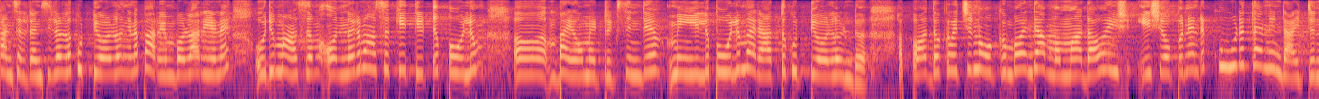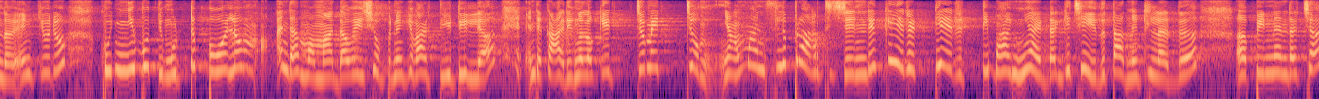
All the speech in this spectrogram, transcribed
കൺസൾട്ടൻസിയിലുള്ള കുട്ടികളും ഇങ്ങനെ പറയുമ്പോൾ അറിയണേ ഒരു മാസം ഒന്നര മാസമൊക്കെ എത്തിയിട്ട് പോലും ബയോമെട്രിക്സിന്റെ മെയിൽ പോലും വരാത്ത കുട്ടികളുണ്ട്. അപ്പോൾ അതൊക്കെ വെച്ച് നോക്കുമ്പോൾ എന്റെ അമ്മമാതാവ് ഈ ഈശ്- എന്റെ കൂടെ തന്നെ ഉണ്ടായിട്ടുണ്ട്. എനിക്കൊരു കുഞ്ഞു ബുദ്ധിമുട്ട് പോലും എന്റെ അമ്മ മാതാവ് ഈശോപ്പനൊക്കെ വരുത്തിയിട്ടില്ല. എന്റെ കാര്യങ്ങളൊക്കെ ഏറ്റവും ഏറ്റവും ഞാൻ മനസ്സിൽ പ്രാർത്ഥിച്ചതിന്റെയൊക്കെ ഇരട്ടി ഇരട്ടി ഭംഗിയായിട്ടൊക്കെ ചെയ്ത് തന്നിട്ടുള്ളത്. പിന്നെ എന്താ വെച്ചാൽ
